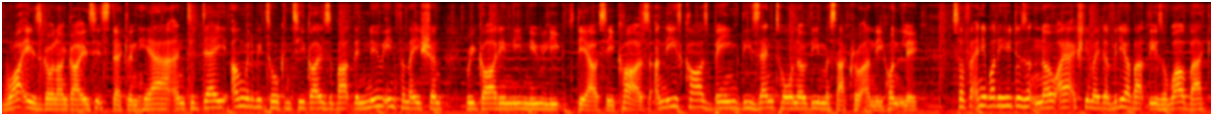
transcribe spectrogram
What is going on guys, it's Declan here and today I'm going to be talking to you guys about the new information regarding the new leaked DLC cars and these cars being the Zentorno, the Massacro and the Huntley. So for anybody who doesn't know, I actually made a video about these a while back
